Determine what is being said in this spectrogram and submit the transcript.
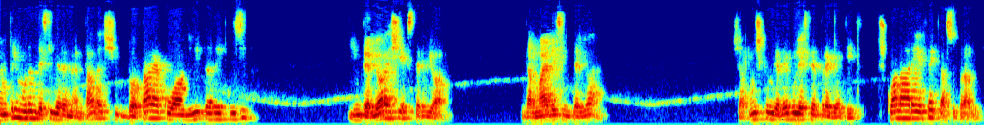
în primul rând, deschidere mentală și dotarea cu o anumită recuzită. Interioară și exterioară. Dar mai ales interioară. Și atunci când elevul este pregătit, școala are efect asupra lui.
